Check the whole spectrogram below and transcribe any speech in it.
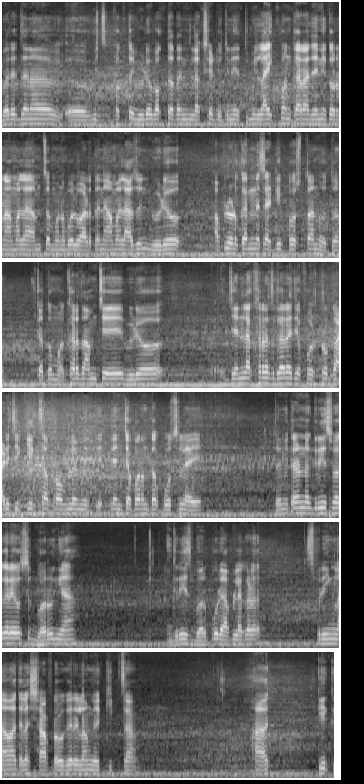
बरेच जण विच फक्त व्हिडिओ बघतात आणि लक्षात ठेवते नाही तुम्ही लाईक पण करा जेणेकरून आम्हाला आमचं मनोबल वाढतं आणि आम्हाला अजून व्हिडिओ अपलोड करण्यासाठी प्रोत्साहन होतं. का तुम खरंच आमचे व्हिडिओ ज्यांना खरंच गरज आहे पोस्ट्रोक गाडीची किकचा प्रॉब्लेम आहे ते त्यांच्यापर्यंत पोचलं आहे. तर मित्रांनो ग्रीस वगैरे व्यवस्थित भरून घ्या. ग्रीस भरपूर आहे आपल्याकडं. स्प्रिंग लावा त्याला शाफ्ट वगैरे लावून घ्या किकचा. हा किक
